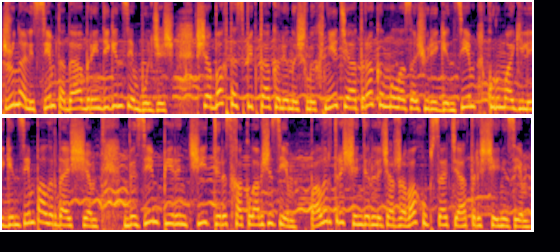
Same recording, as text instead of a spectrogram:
журналист сем, тада брендиген сем бульчеш. Шабахта спектакль нышлыхне театра камылаза жюреген сем, курма келеген сем палырдаще. Везем пирінчи терес хаклав жесем. Палыр чаржава хупса театр ищени сем.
